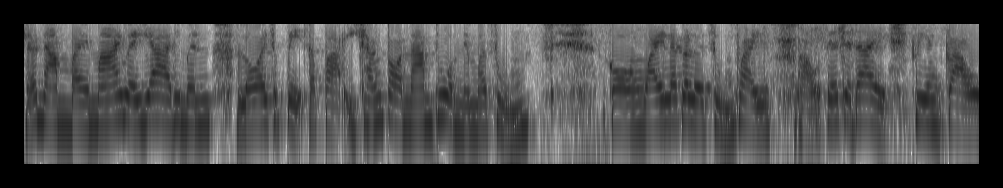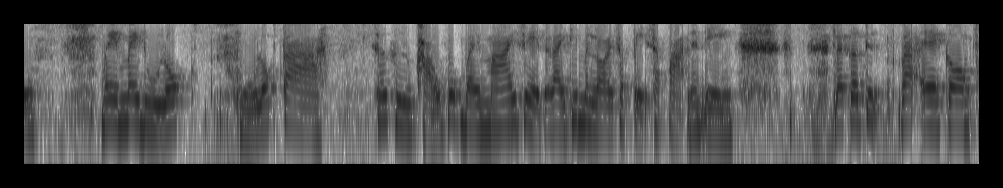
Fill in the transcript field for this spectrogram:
แล้วนำใบไม้ใบหญ้าที่มันลอยสเปะสปะอีกครั้งตอนน้ำท่วมเนี่ยมาสุม กองไว้แล้วก็เลยสุมไฟเผาเสียจะได้เกลียงเกลาไม่ไม่ดูลกหูลกตา ก็คือเผาพวกใบไม้เศษอะไรที่มันลอยสเปะสปะนั่นเอง แล้วก็ตึกไอ้กองไฟ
